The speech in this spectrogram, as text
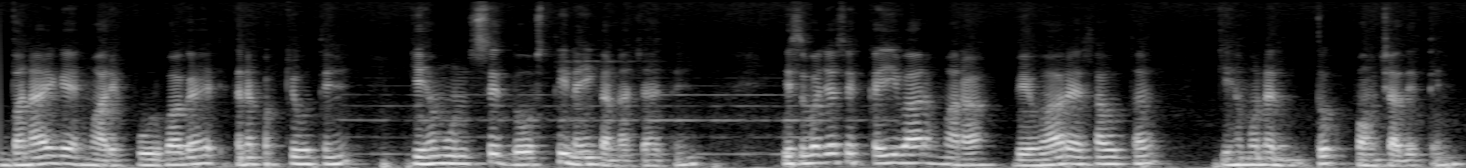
बनाए गए हमारे पूर्वाग्रह इतने पक्के होते हैं कि हम उनसे दोस्ती नहीं करना चाहते हैं। इस वजह से कई बार हमारा व्यवहार ऐसा होता है कि हम उन्हें दुख पहुँचा देते हैं।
